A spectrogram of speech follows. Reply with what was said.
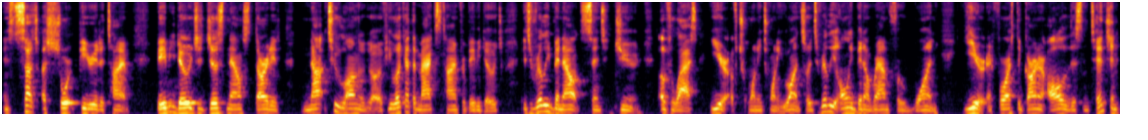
in such a short period of time. Baby Doge just now started not too long ago. If you look at the max time for Baby Doge, it's really been out since June of last year of 2021. So it's really only been around for one year. And for us to garner all of this intention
